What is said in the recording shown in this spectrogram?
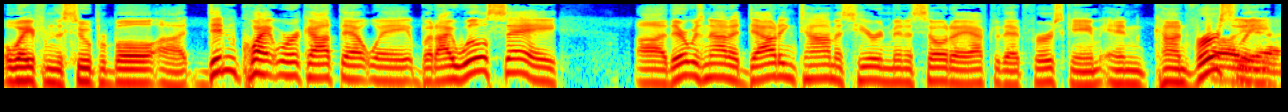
away from the Super Bowl. Uh, didn't quite work out that way, but I will say uh, there was not a doubting Thomas here in Minnesota after that first game. And conversely, Oh, yeah.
